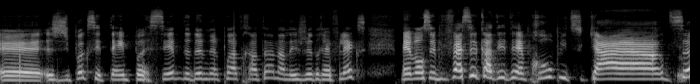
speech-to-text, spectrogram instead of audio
Euh, je dis pas que c'est impossible de devenir pro à 30 ans dans des jeux de réflexes, mais bon, c'est plus facile quand tu étais pro puis tu gardes ça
